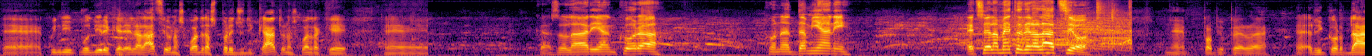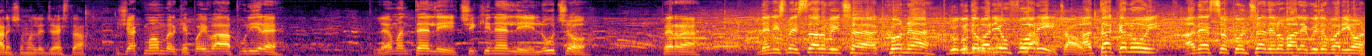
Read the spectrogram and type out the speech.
Eh, quindi vuol dire che la Lazio è una squadra spregiudicata, una squadra che... Eh... Casolari ancora con Damiani. E c'è la meta della Lazio. Eh, proprio per eh, ricordare insomma, le gesta. Jacques Momber che poi va a pulire. Leo Mantelli, Cicchinelli, Lucio per Denis Mestorovic con Due Guido Barion fuori, no, attacca lui, adesso concede l'ovale Guido Barion.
